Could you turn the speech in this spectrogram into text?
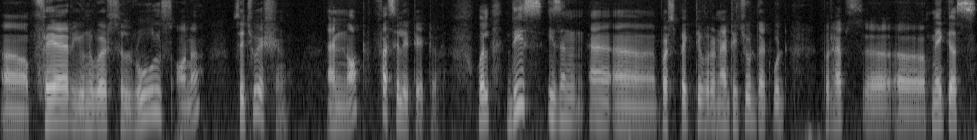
uh, fair universal rules on a situation and not facilitator. Well, this is an uh, uh, perspective or an attitude that would perhaps uh, uh, make us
